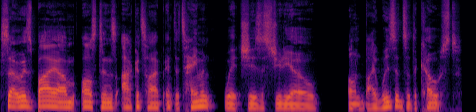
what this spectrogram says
So it was by um Austin's Archetype Entertainment, which is a studio owned by Wizards of the Coast.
